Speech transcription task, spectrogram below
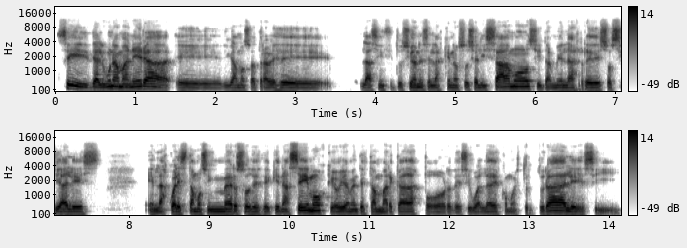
Sí, de alguna manera, eh, digamos, a través de las instituciones en las que nos socializamos y también las redes sociales en las cuales estamos inmersos desde que nacemos, que obviamente están marcadas por desigualdades como estructurales y,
